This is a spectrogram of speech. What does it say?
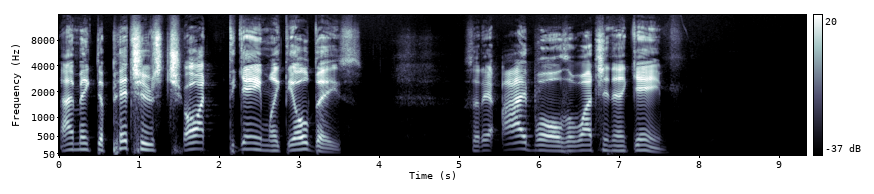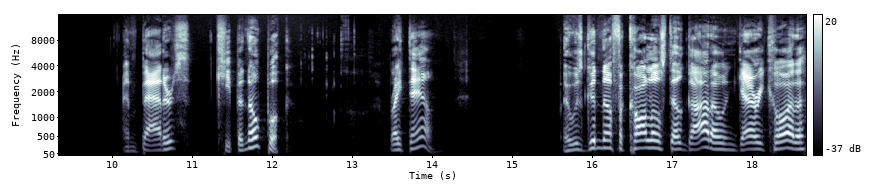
I make the pitchers chart the game like the old days. So their eyeballs are watching that game. And batters keep a notebook. Write down it was good enough for Carlos Delgado and Gary Carter.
